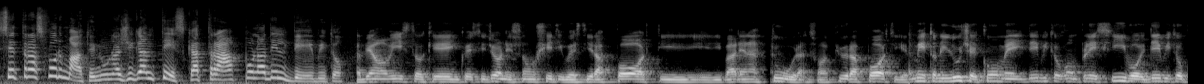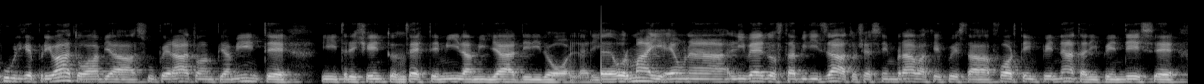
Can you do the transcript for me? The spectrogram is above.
si è trasformato in una gigantesca trappola del debito. Abbiamo visto che in questi giorni sono usciti questi rapporti di varia natura, insomma più rapporti che mettono in luce come il debito complessivo, il debito pubblico e privato abbia superato ampiamente i 307 mila miliardi di dollari. Eh, ormai è un livello stabilizzato, cioè sembrava che questa forte impennata dipendesse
